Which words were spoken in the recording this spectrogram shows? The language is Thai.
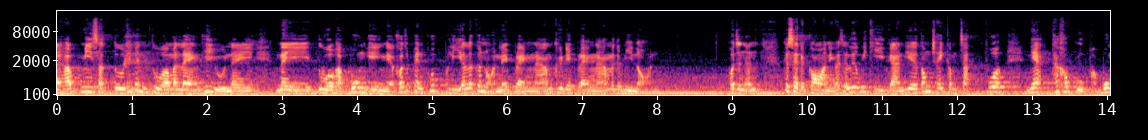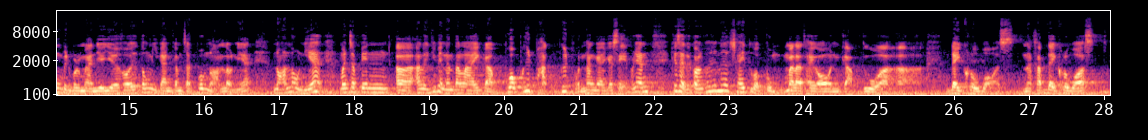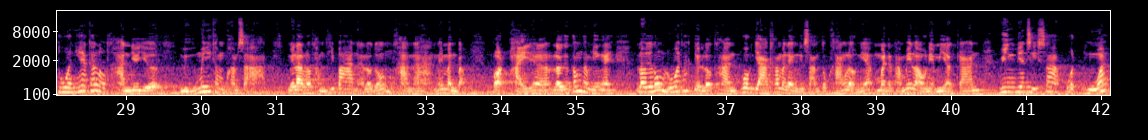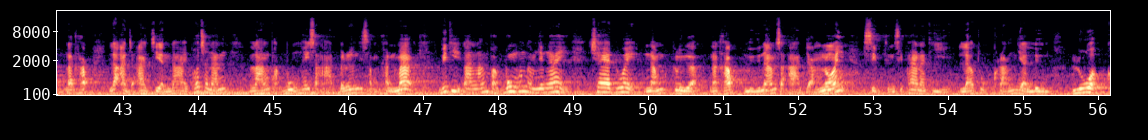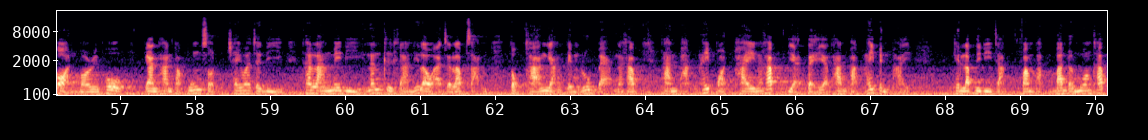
นะครับ มีศัตรูที่เป็นตัวแมลงที่อยู่ในในตัวผักบุ้งเองเนี่ยเขาจะเป็นพวกเพลี้ยแล้วก็หนอนในแปลงน้ำคือในแปลงน้ำมันจะมีหนอน เพราะฉะนั้นเกษตรกรเนี่ยเขาจะเลือกวิธีการที่จะต้องใช้กำจัดพวกเนี้ยถ้าเขาปลูกผักบุ้งเป็นปริมาณเยอะๆเขาจะต้องมีการกำจัดพวกหนอนเหล่านี้หนอนเหล่านี้มันจะเป็นอะไรที่เป็นอันตรายกับพวกพืชผักพืชผลทางการเกษตร เพราะฉะนั้นเกษตรกรเขาจะเลือกใช้ตัวกลุ่มมาลาไทออนกับตัว ไดโครวอสนะครับไดโครวอสตัวนี้ถ้าเราทานเยอะๆ หรือไม่ได้ทำความสะอาด เวลาเราทำที่บ้านเราต้องทานอาหารให้มันแบบปลอดภัยใช่ไหมเราจะต้องทำยังไง เราจะต้องรู้ว่าถ้าเกิดเราทานพวกยาฆ่าแมลงหรือสารตกค้างเหล่านี้มันจะทำให้เราเนี่ยมีอาการวิงเวียนศีรษะปวดหัวนะครับและอาจจะอาเจียนได้ เพราะฉะนั้นล้างผักบุ้งให้สะอาดเป็นเรื่องที่สำคัญมาก วิธีการล้างผักบุ้งต้องทำยังไง แช่ด้วยน้ำเกลือนะครับหรือน้ำสะอาดอย่างน้อย 10-15 นาที แล้วทุกครั้งอย่าลืมลวกก่อนบริโภค การทานผักบุ้งสดใช่ว่าจะดี ถ้าล้างไม่ดี นั่นคือการที่เราอาจจะรับสารตกค้างอย่างเต็มรูปแบบนะครับ ทานผักให้ปลอดภัยนะครับ อย่าแต่อย่าทานผักให้เป็นภัย เคล็ดลับดีๆ จากฟาร์มผักบ้านดอนม่วงครับ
